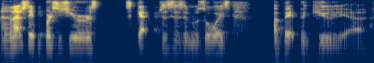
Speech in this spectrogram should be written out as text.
And actually, British Euroscepticism was always a bit peculiar,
